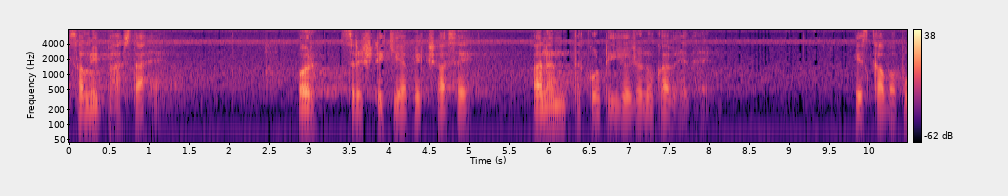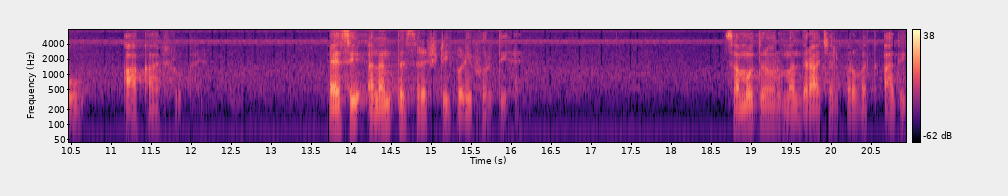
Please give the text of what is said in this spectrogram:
समीप भासता है और सृष्टि की अपेक्षा से अनंत कोटि योजनों का भेद है। इसका वपू आकाश रूप है। ऐसी अनंत सृष्टि बड़ी फुर्ती है। समुद्र और मंदराचल पर्वत आदि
